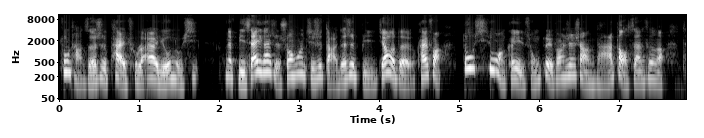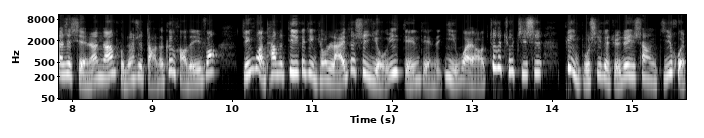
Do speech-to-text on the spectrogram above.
中场则是派出了埃尔尤努西。那比赛一开始，双方其实打的是比较的开放，都希望可以从对方身上拿到三分啊。但是显然南普顿是打得更好的一方，尽管他们第一个进球来的是有一点点的意外啊。这个球其实并不是一个绝对意义上的机会，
